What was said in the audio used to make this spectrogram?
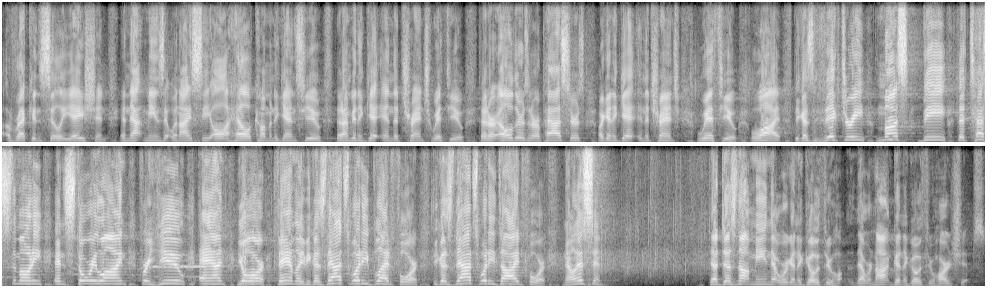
of reconciliation. And that means that when I see all hell coming against you, that I'm going to get in the trench with you. That our elders and our pastors are going to get in the trench with you. Why? Because victory must be the testimony and storyline for you and your family because that's what he bled for, because that's what he died for. Now, listen, that does not mean that we're going to go through, that we're not going to go through hardships.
